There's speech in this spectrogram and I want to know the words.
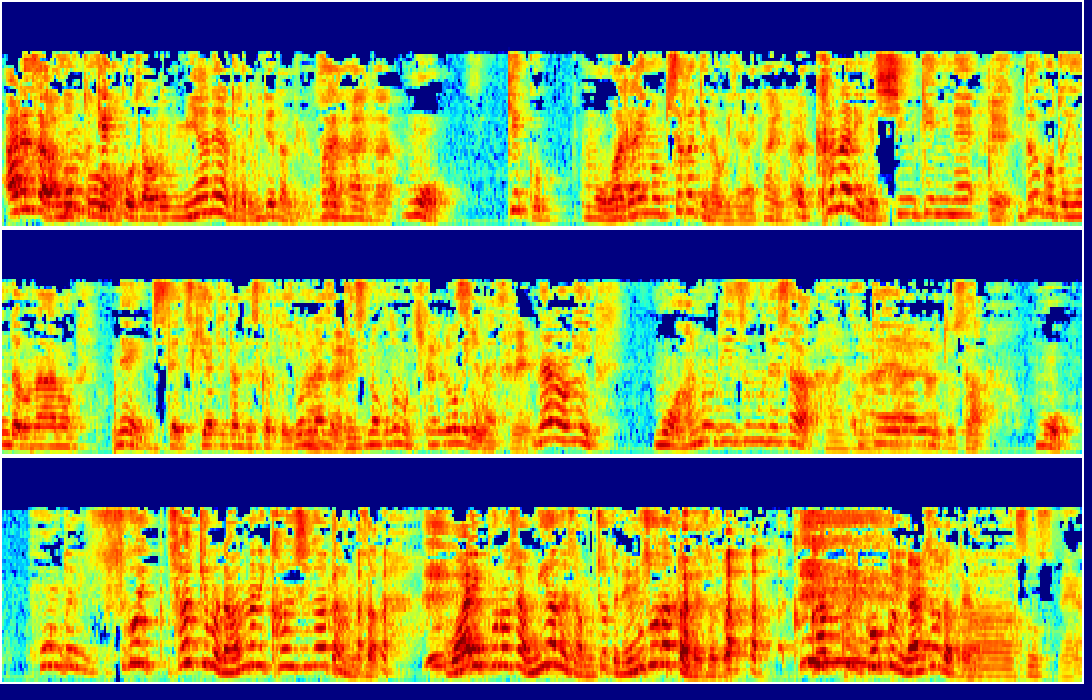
あれさ本当結構さ俺もミヤネ屋とかで見てたんだけどさ、はいはいはい。もう結構もう話題の記者会見なわけじゃない、はいはい。だからかなりね真剣にね、ええ。どういうこと言うんだろうなあの、ね、実際付き合ってたんですかとかいろんなはいはい。ゲスのことも聞かれるわけじゃない、そうですね。なのにもうあのリズムでさはいはいはいはい。答えられるとさもう本当にすごいさっきまであんなに関心があったのにさ ワイプのさ宮根さんもちょっと眠そうだったんだよちょっと。かっくりこっくりなりそうだったよ。ああそうですね。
